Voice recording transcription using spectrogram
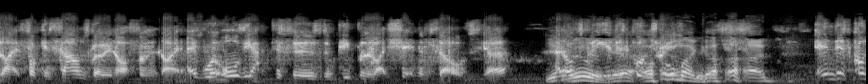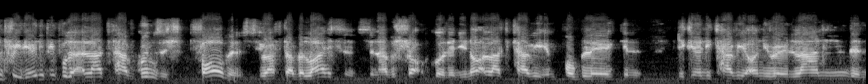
Like fucking sounds going off, and like everyone, all the actresses and people are like shitting themselves. Yeah, yeah, And obviously in this yeah. country- Oh my god! in this country, the only people that are allowed to have guns are farmers who have to have a license and have a shotgun, and you're not allowed to carry it in public, and you can only carry it on your own land. And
